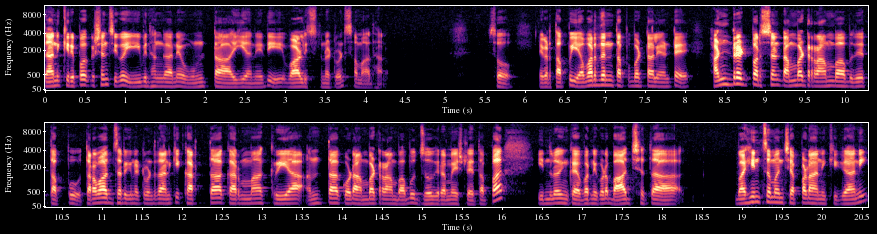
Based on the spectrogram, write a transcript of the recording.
దానికి రిపర్కషన్స్ ఇగో ఈ విధంగానే ఉంటాయి అనేది వాళ్ళు ఇస్తున్నటువంటి సమాధానం. సో ఇక్కడ తప్పు ఎవరిదని తప్పు పట్టాలి అంటే హండ్రెడ్ పర్సెంట్ అంబటి రాంబాబుదే తప్పు. తర్వాత జరిగినటువంటి దానికి కర్త కర్మ క్రియ అంతా కూడా అంబటి రాంబాబు జోగి రమేష్లే తప్ప ఇందులో ఇంకా ఎవరిని కూడా బాధ్యత వహించమని చెప్పడానికి కానీ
